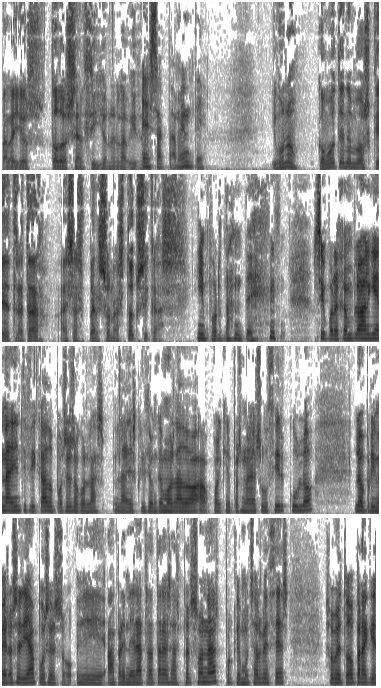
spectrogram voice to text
para ellos todo es sencillo ¿no? en la vida. Exactamente. Y bueno, ¿cómo tenemos que tratar a esas personas tóxicas? Importante. si, por ejemplo, alguien ha identificado, pues eso, con la descripción que hemos dado a cualquier persona de su círculo, lo primero sería, pues eso, eh, aprender a tratar a esas personas, porque muchas veces, sobre todo para que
